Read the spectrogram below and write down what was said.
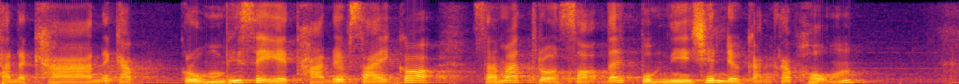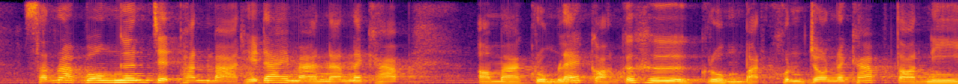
ธนาคารนะครับ กลุ่มพิเศษผ่านเว็บไซต์ก็สามารถตรวจสอบได้ปุ่มนี้เช่นเดียวกันครับผมสำหรับวงเงิน 7,000 บาทที่ได้มานั้นนะครับ เอามากลุ่มแรกก่อนก็คือกลุ่มบัตรคนจนนะครับ ตอนนี้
